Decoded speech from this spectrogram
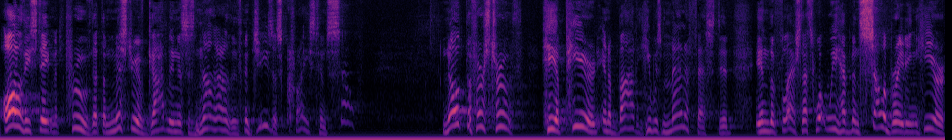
All of these statements prove that the mystery of godliness is none other than Jesus Christ himself. Note the first truth he appeared in a body. He was manifested in the flesh. That's what we have been celebrating here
